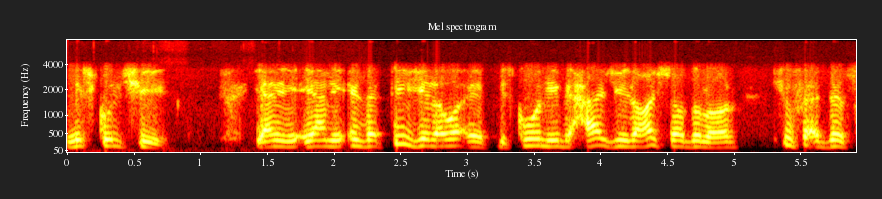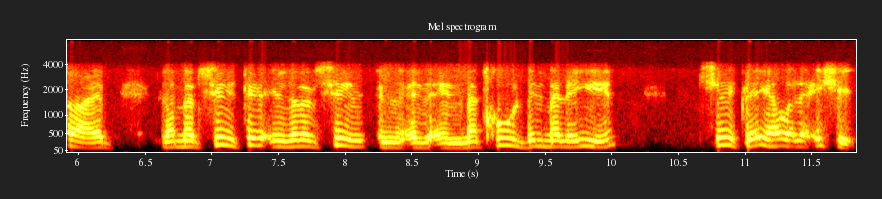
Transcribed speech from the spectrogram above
مش كل شيء. يعني يعني إذا بتيجي لوقت بتكوني بحاجة ل 10 دولار شوفي قد إيه صعب. لما بصير لما بصير المدخول بالملايين بصير تلاقيها ولا شيء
